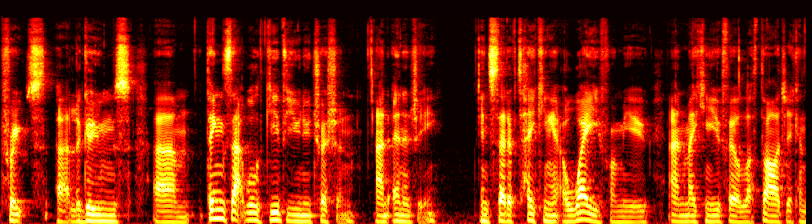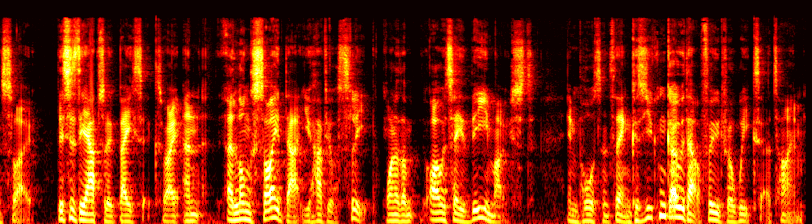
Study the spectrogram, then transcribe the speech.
fruits, uh, legumes, um, things that will give you nutrition and energy instead of taking it away from you and making you feel lethargic and slow. This is the absolute basics, right? And alongside that, you have your sleep. One of the, I would say, the most important thing, because you can go without food for weeks at a time.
